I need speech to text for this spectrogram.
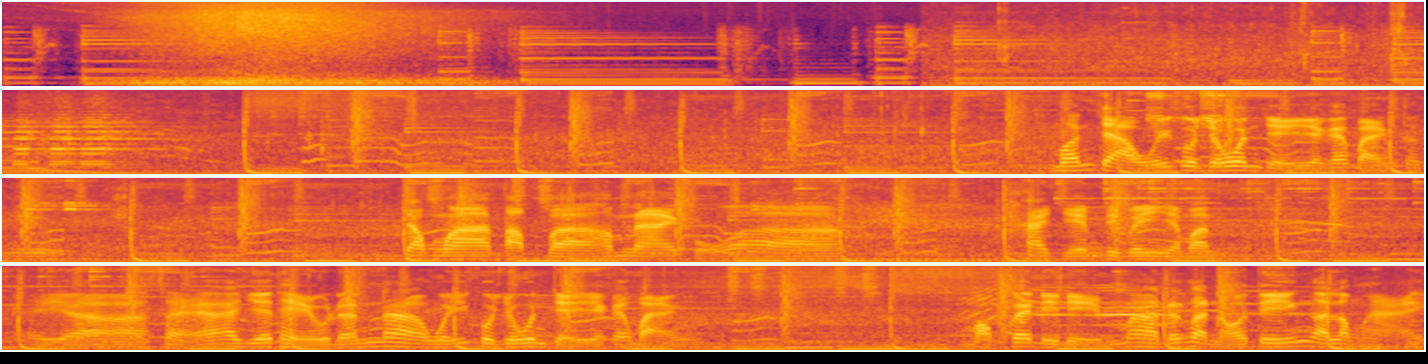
Mến chào quý cô chú anh chị và các bạn thân yêu. Trong uh, tập uh, hôm nay của uh, hai chị em TV nhà mình Thì uh, sẽ giới thiệu đến uh, quý cô chú anh chị và các bạn Một cái địa điểm uh, rất là nổi tiếng ở Long Hải.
